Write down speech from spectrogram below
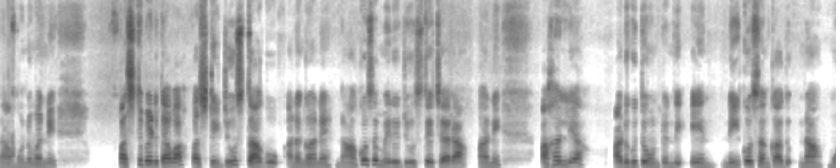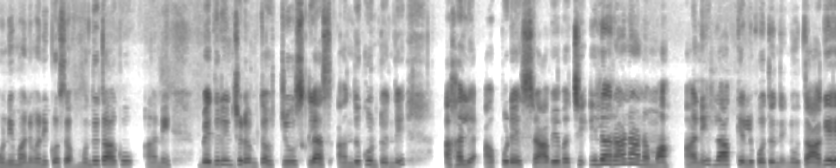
నా మునువన్ని ఫస్ట్ పెడతావా? ఫస్ట్ జ్యూస్ తాగు. అనగానే నా కోసం మీరు జ్యూస్ తెచ్చారా? అని అహల్య అడుగుతూ ఉంటుంది. ఏం? నీకోసం కాదు. నా ముని మనువని కోసం. ముందు తాగు అని బెదిరించడంతో జ్యూస్ గ్లాస్ అందుకుంటుంది. అహల్య అప్పుడే శ్రావ్య వచ్చి ఇలా రా నానమ్మా అని లాక్కెళ్ళిపోతుంది. నువ్వు తాగే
